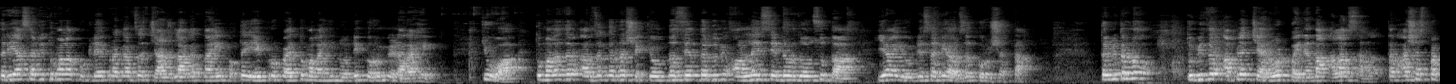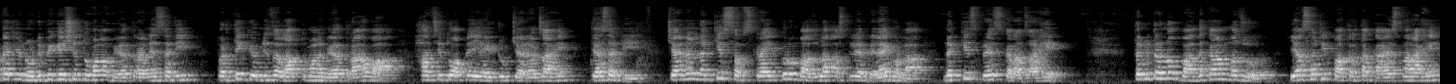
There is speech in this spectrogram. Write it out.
तर यासाठी तुम्हाला कुठल्याही प्रकारचा चार्ज लागत नाही. फक्त एक रुपयात तुम्हाला ही नोंदणी करून मिळणार आहे. किंवा तुम्हाला जर अर्ज करणं शक्य होत नसेल तर तुम्ही ऑनलाईन सेंटरवर जाऊन सुद्धा या योजनेसाठी अर्ज करू शकता. तर मित्रांनो तुम्ही जर आपल्या चॅनलवर पहिल्यांदा आला असाल तर अशाच प्रकारचे नोटिफिकेशन तुम्हाला मिळत राहण्यासाठी प्रत्येक योजनेचा लाभ तुम्हाला मिळत राहावा. हाच हेतू आपल्या या युट्यूब चॅनलचा आहे. त्यासाठी चॅनल नक्कीच सबस्क्राईब करून बाजूला असलेल्या बेलायकॉनला नक्कीच प्रेस करायचा आहे. तर मित्रांनो बांधकाम मजूर यासाठी पात्रता काय असणार आहे?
